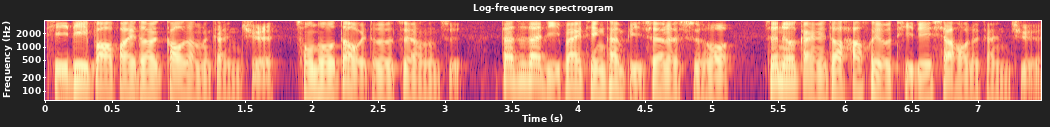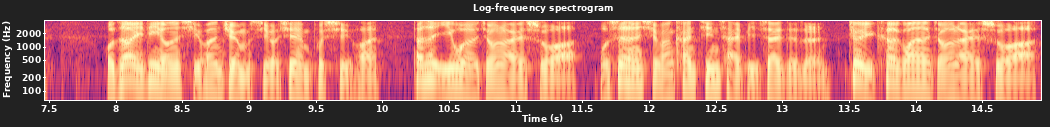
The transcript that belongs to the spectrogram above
体力爆发力都在高档的感觉，从头到尾都是这样子。但是在礼拜天看比赛的时候，真的有感觉到他会有体力下滑的感觉。我知道一定有人喜欢 James，有些人不喜欢。但是以我的角度来说啊，我是很喜欢看精彩比赛的人。就以客观的角度来说啊，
